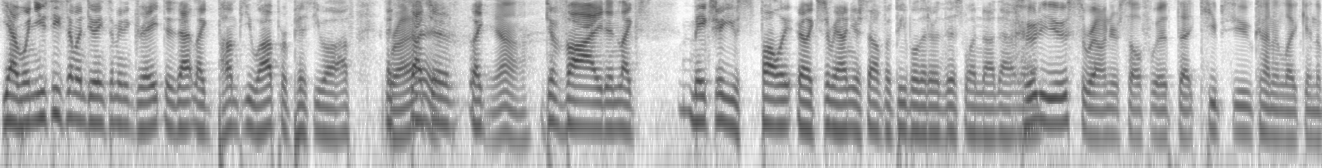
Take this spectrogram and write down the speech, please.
yeah, when you see someone doing something great, does that like pump you up or piss you off? That's such Right. a like Yeah. divide and like s- make sure you follow or like surround yourself with people that are this one, not that Who one. do you surround yourself with that keeps you kind of like in the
